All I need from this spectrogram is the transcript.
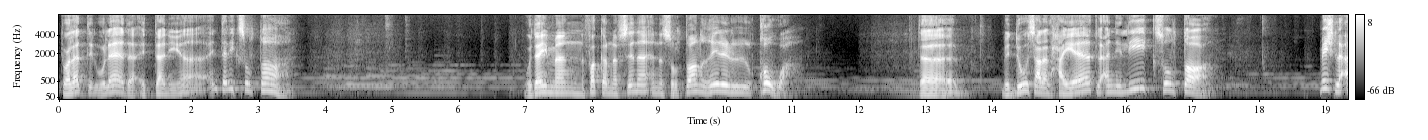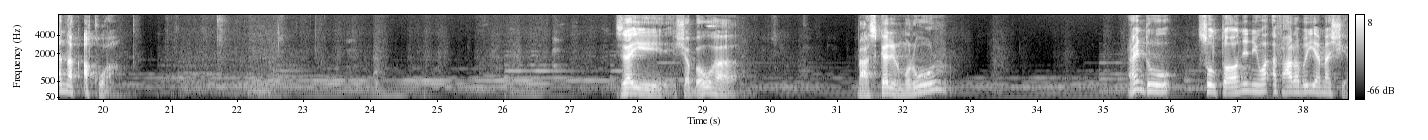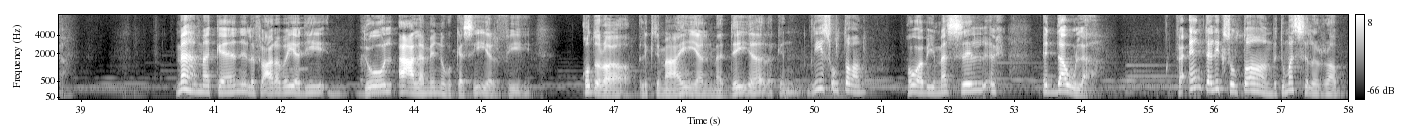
اتولدت الولادة التانية أنت ليك سلطان. ودايما نفكر نفسنا إن السلطان غير القوة. أنت بتدوس على الحياة لأن ليك سلطان مش لأنك أقوى. زي شبهوها بعسكري المرور عنده سلطان ان يوقف عربية ماشية. مهما كان اللي في العربية دي دول أعلى منه بكثير في قدرة الاجتماعية المادية لكن ليه سلطان؟ هو بيمثل الدولة. فأنت ليك سلطان بتمثل الرب.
